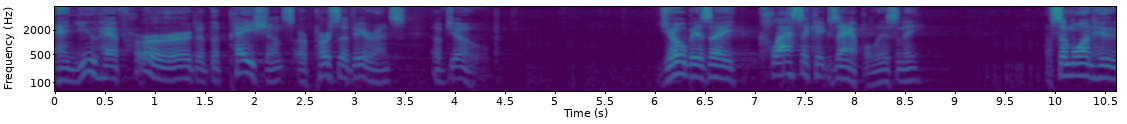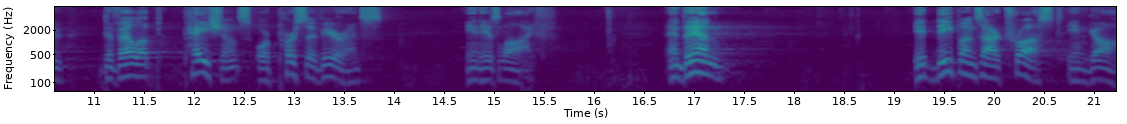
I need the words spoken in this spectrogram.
And you have heard of the patience or perseverance of Job. Job is a classic example, isn't he? Of someone who developed patience or perseverance in his life. And then it deepens our trust in God.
